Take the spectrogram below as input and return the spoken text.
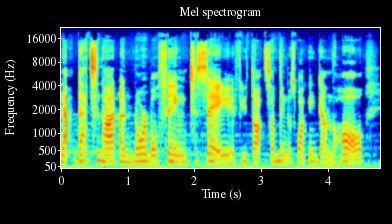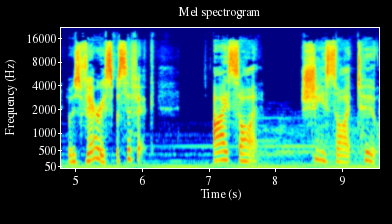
Now, that's not a normal thing to say if you thought something was walking down the hall. It was very specific. I saw it. She saw it too.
